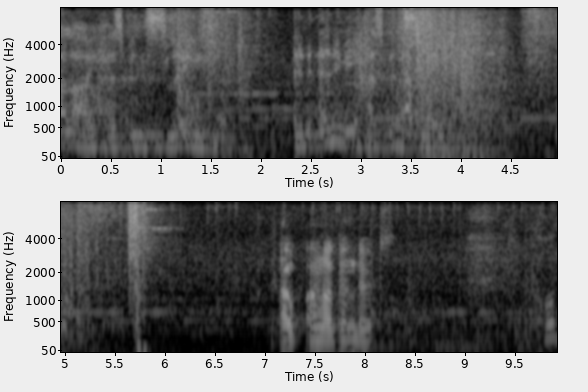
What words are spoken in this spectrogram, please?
ally has been slain. An enemy has been slain. Nope, I'm not gonna do it. Cold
